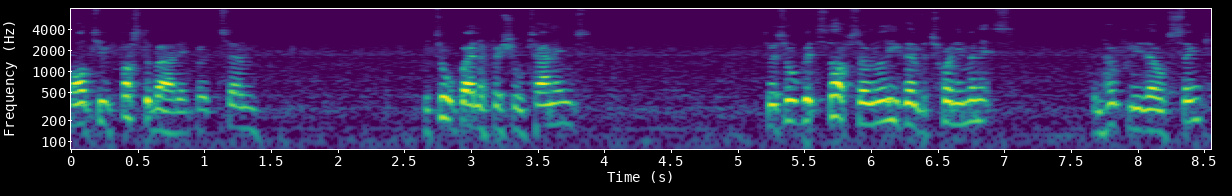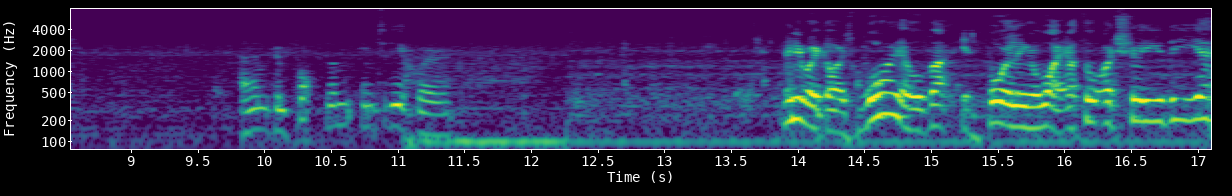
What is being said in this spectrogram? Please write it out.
aren't too fussed about it. But um, it's all beneficial tannins, so it's all good stuff. So I'm going to leave them for 20 minutes, then hopefully they'll sink, and then we can pop them into the aquarium. Anyway guys, while that is boiling away, I thought I'd show you the uh,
